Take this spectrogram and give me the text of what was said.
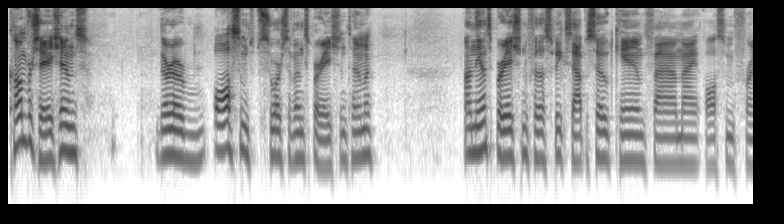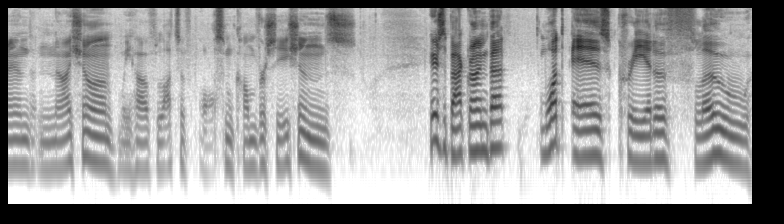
Conversations, they're an awesome source of inspiration to me. And the inspiration for this week's episode came from my awesome friend Nishon. We have lots of awesome conversations. Here's the background bit. What is creative flow?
